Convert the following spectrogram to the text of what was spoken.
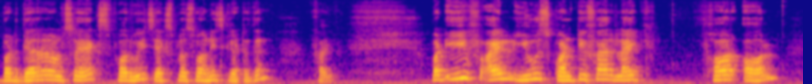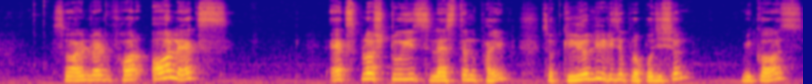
but there are also x for which x plus 1 is greater than 5 but if I'll use quantifier like for all so I will write for all x x plus 2 is less than 5 so clearly it is a proposition because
